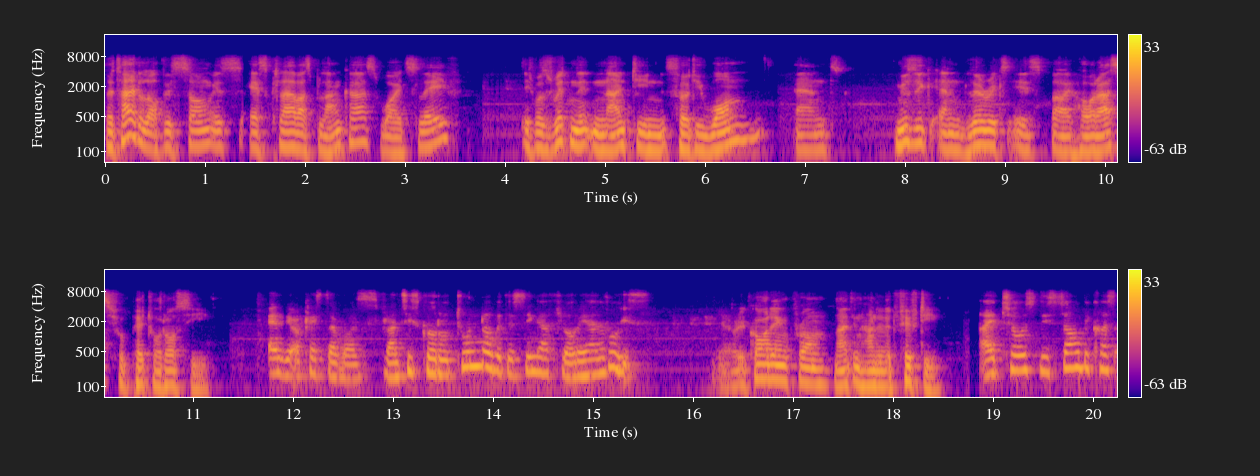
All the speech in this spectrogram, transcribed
The title of this song is Esclavas Blancas, White Slave. It was written in 1931 and music and lyrics is by Horacio Pettorossi. And the orchestra was Francisco Rotundo with the singer Floreal Ruiz. Yeah, recording from 1950. I chose this song because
